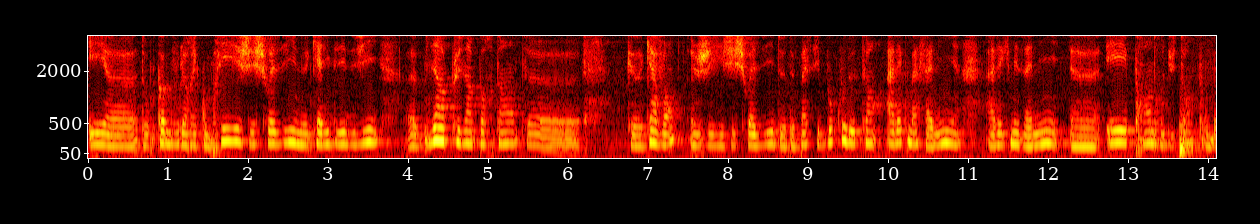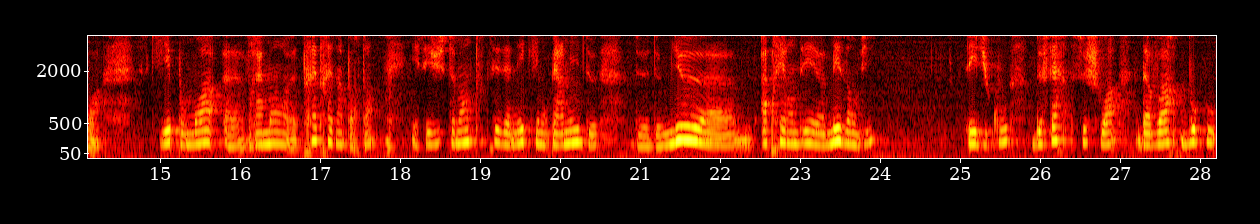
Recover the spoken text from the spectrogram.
Et euh, donc, comme vous l'aurez compris, j'ai choisi une qualité de vie euh, bien plus importante qu'avant. J'ai choisi de, passer beaucoup de temps avec ma famille, avec mes amis et prendre du temps pour moi, ce qui est pour moi vraiment très très important. Et c'est justement toutes ces années qui m'ont permis de, mieux euh, appréhender euh, mes envies et du coup de faire ce choix d'avoir beaucoup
